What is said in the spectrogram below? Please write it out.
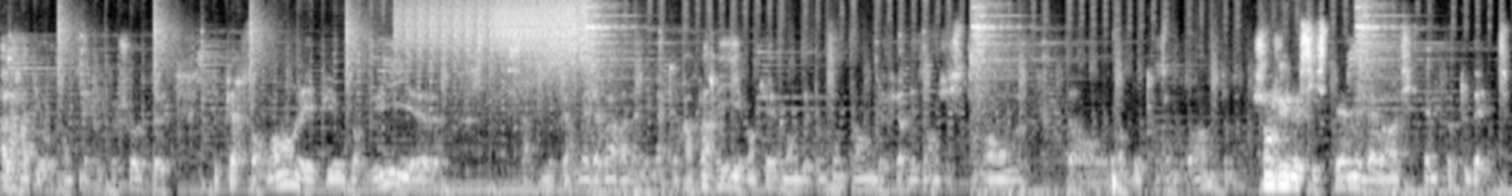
à la radio. Donc c'est quelque chose de, performant. Et puis aujourd'hui, euh, ça nous permet d'avoir un animateur à Paris, éventuellement de temps en temps, de faire des enregistrements euh, dans d'autres endroits. Donc, changer le système et d'avoir un système up-to-date.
